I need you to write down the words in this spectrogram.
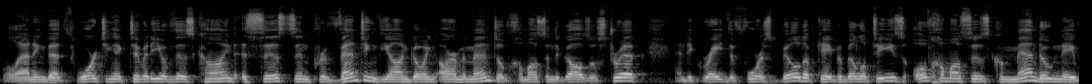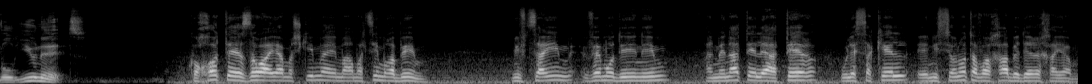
while adding that thwarting activity of this kind assists in preventing the ongoing armament of Hamas in the Gaza Strip and degrade the force buildup capabilities of Hamas's commando naval unit. כוחות זרוע היה משקיעים מאמצים רבים, מבצעיים ומודיעיניים, על מנת לאתר ולסכל ניסיונות הברחה בדרך הים.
